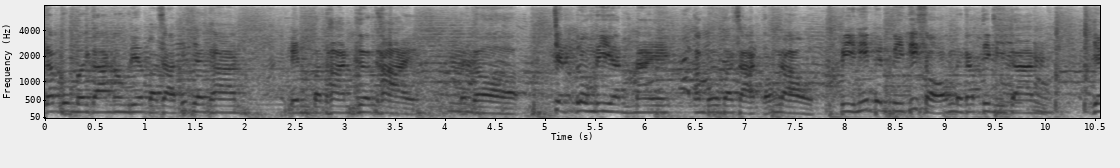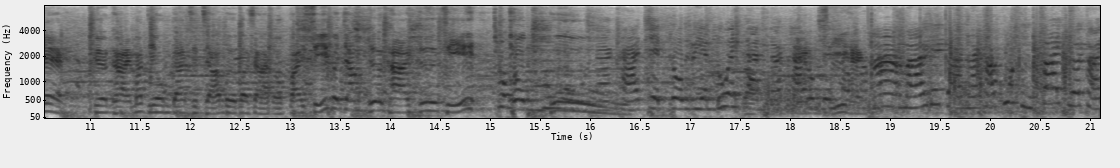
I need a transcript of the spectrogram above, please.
ครับผู้อำนวยการโรงเรียนปราสาทพิทยาคารเป็นประธานเครือข่ายค่ะแล้วก็เจ็ดโรงเรียนในอำเภอปราสาทของเรา ปีนี้เป็นปีที่สองนะครับที่มีการ แยกเครือข่ายมัธยมการศึกษาอำเภอปราสาทออกไป สีประจำเครือข่ายคือสีชมพูนะคะเจ็ดโรงเรียนด้วยกันนะคะครับโรงเรียนสีแห่งห้าไม้ด้วยกันนะคะผู้ถือป้ายเครือข่าย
